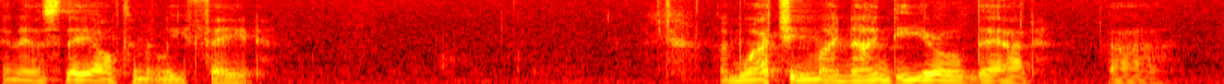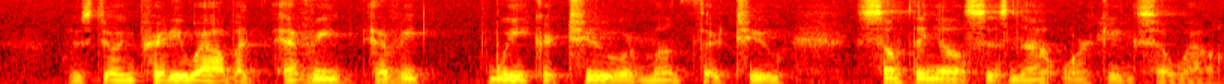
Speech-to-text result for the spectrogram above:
and as they ultimately fade. I'm watching my 90 year old dad, uh, who's doing pretty well, but every, every week or two or month or two, something else is not working so well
